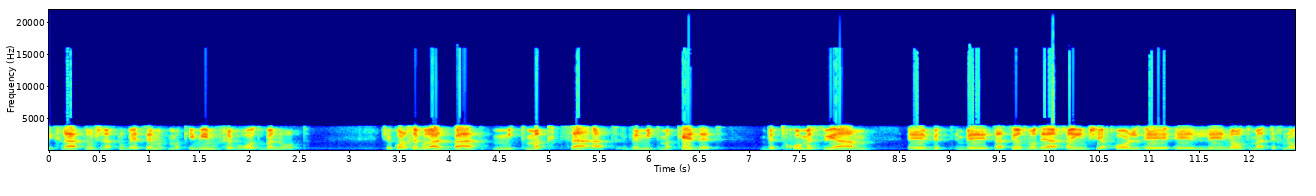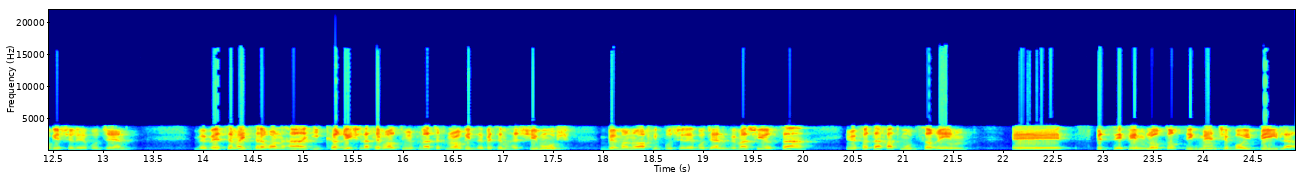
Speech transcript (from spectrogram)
החלטנו שאנחנו בעצם מקימים חברות בנות, שכל חברת בת מתמקצעת ומתמקדת בתחום מסוים בתעשיות מדעי החיים שיכול ליהנות מהטכנולוגיה של אבוג'ן, ובעצם היתרון העיקרי של החברה הזאת מבחינה טכנולוגית זה בעצם השימוש במנוע החיפוש של אבוג'ן, ומה שהיא עושה, היא מפתחת מוצרים אה, ספציפיים לאותו סיגמנט שבו היא פעילה.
